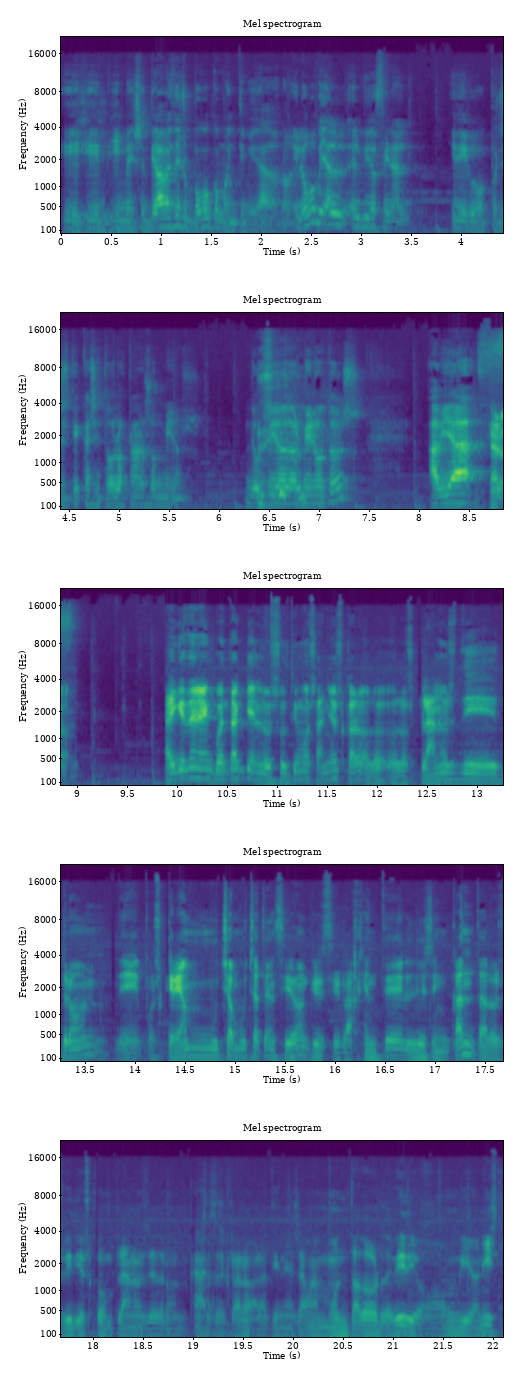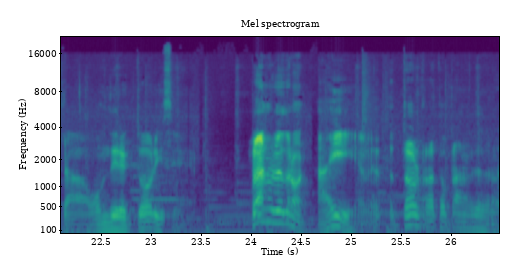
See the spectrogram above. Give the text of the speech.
Y, me sentía a veces un poco como intimidado, ¿no? Y luego vi el, el vídeo final y digo, pues es que casi todos los planos son míos. De un vídeo de dos minutos había... Claro. Hay que tener en cuenta que en los últimos años, claro, los planos de dron eh, pues crean mucha, mucha atención. Quiero decir, la gente les encanta los vídeos con planos de dron. Entonces, claro, ahora tienes a un montador de vídeo, a un guionista o a un director y dice, planos de dron, ahí, todo el rato planos de dron.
